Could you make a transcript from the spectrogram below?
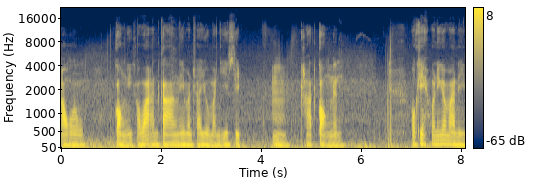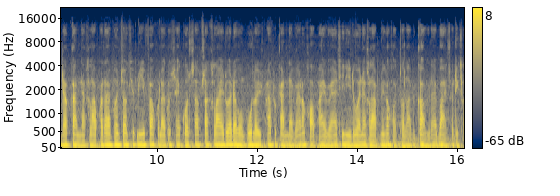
เอากล่องอีกเขาว่าอันกลางนี่มันใช้อยู่มันยี่สิบอืม ขาดกล่องหนึ่งโอเค วันนี้ก็มานี้แล้วกันนะครับ ก็ถ้าเพื่อนชอบคลิปนี้ ฝากกดไลค์ กดแชร์ กด Subscribe ด้วย ถ้าผมพูดอะไรผิดพลาดประการใดไปก็ต้องขออภัยไว้ที่นี้ด้วยนะครับ นี่ก็ขอตัวลาไปก่อนไปได้บาย สวัสดีครับ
